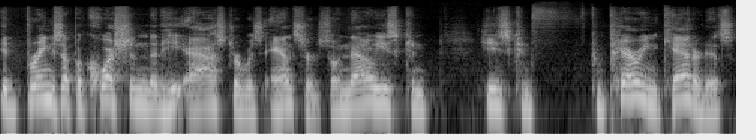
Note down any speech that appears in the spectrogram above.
it brings up a question that he asked or was answered. So now he's con- he's con- comparing candidates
